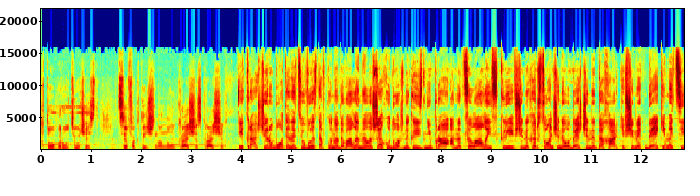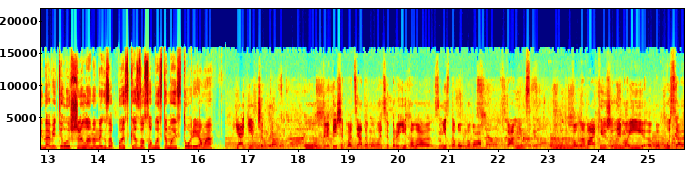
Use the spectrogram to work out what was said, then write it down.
хто беруть участь, це фактично ну, краще з кращих. І кращі роботи на цю виставку надавали не лише художники із Дніпра, а надсилали із Київщини, Херсонщини, Одещини та Харківщини. Деякі митці навіть лишили на них записки з особистими історіями. Я дівчинка у 2020 році приїхала з міста Волноваха в Кам'янське. В Волновахі жили мої бабуся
